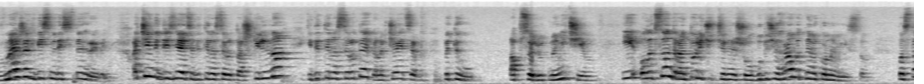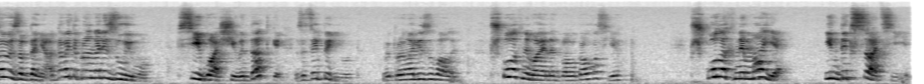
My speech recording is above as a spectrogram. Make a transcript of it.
В межах 80 гривень. А чим відрізняється дитина-сирота шкільна і дитина-сирота, яка навчається в ПТУ? Абсолютно нічим. І Олександр Анатолійович Чернишов, будучи грамотним економістом, поставив завдання. А давайте проаналізуємо всі ваші видатки за цей період. Ви проаналізували. В школах немає надбавок, а у вас є. В школах немає індексації.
